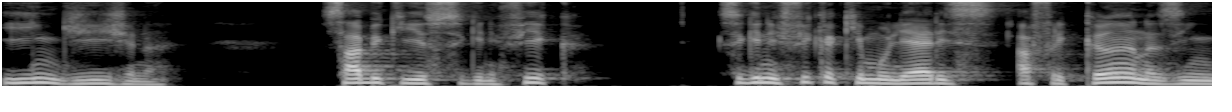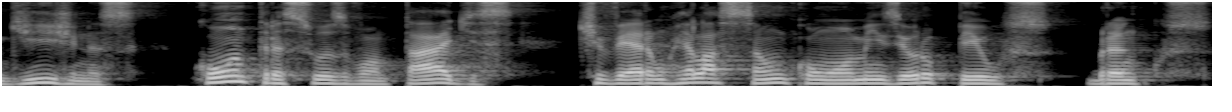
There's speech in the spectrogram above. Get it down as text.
e indígena. Sabe o que isso significa? Significa que mulheres africanas e indígenas, contra suas vontades, tiveram relação com homens europeus, brancos.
